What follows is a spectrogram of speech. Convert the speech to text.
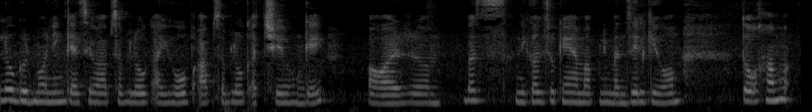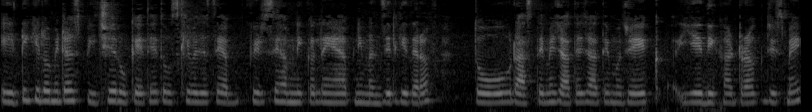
हेलो गुड मॉर्निंग कैसे हो आप सब लोग? आई होप आप सब लोग अच्छे होंगे। और बस निकल चुके हैं हम अपनी मंजिल की होम तो हम 80 किलोमीटर्स पीछे रुके थे तो उसकी वजह से अब फिर से हम निकल रहे हैं अपनी मंजिल की तरफ़। तो रास्ते में जाते जाते मुझे एक ये दिखा ट्रक, जिसमें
